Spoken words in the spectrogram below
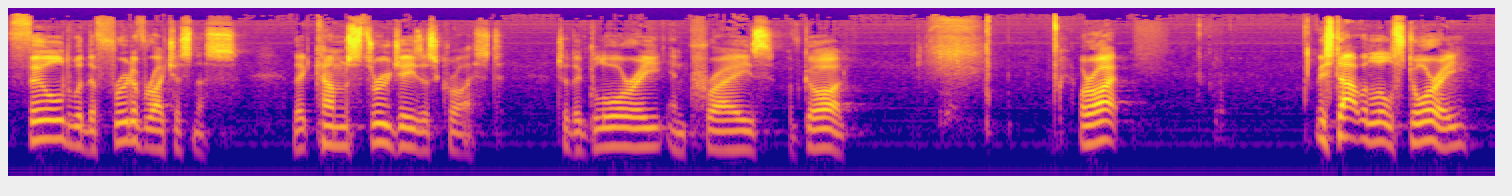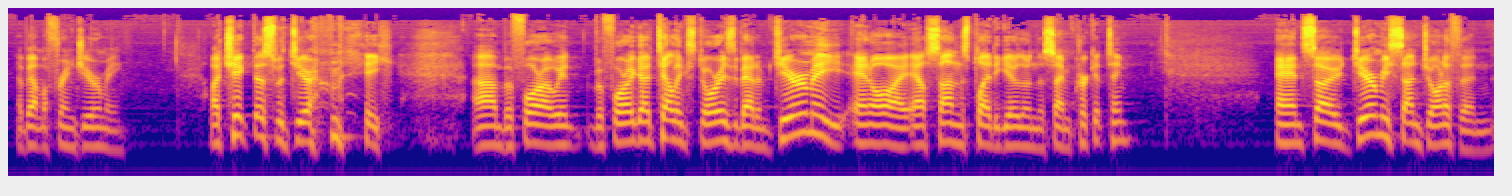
filled with the fruit of righteousness that comes through Jesus Christ to the glory and praise of God. All right. Me start with a little story about my friend Jeremy. I checked this with Jeremy um, before I went before I go telling stories about him. Jeremy and I, our sons, play together in the same cricket team. And so Jeremy's son Jonathan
